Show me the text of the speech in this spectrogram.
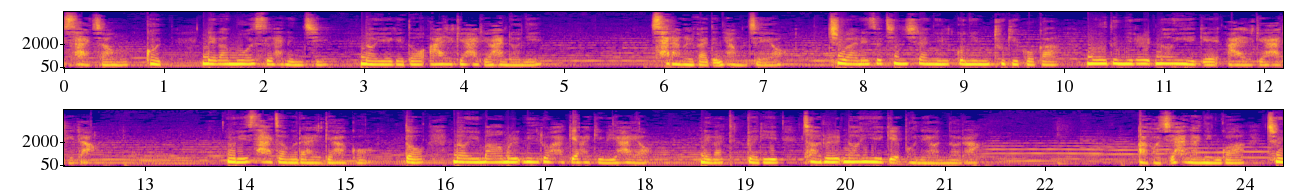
사정, 곧 내가 무엇을 하는지 너희에게도 알게 하려 하노니 사랑을 받은 형제여 주 안에서 진실한 일꾼인 두기고가 모든 일을 너희에게 알게 하리라. 우리 사정을 알게 하고 또 너희 마음을 위로하게 하기 위하여 내가 특별히 저를 너희에게 보내었노라. 아버지 하나님과 주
